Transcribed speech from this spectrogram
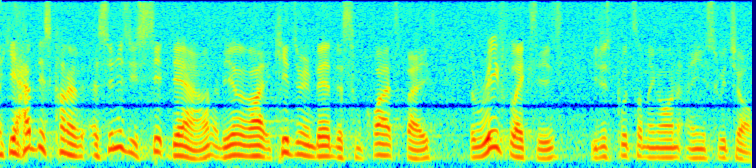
Like you have this kind of, as soon as you sit down at the end of the night, the kids are in bed, there's some quiet space, the reflex is you just put something on and you switch off.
